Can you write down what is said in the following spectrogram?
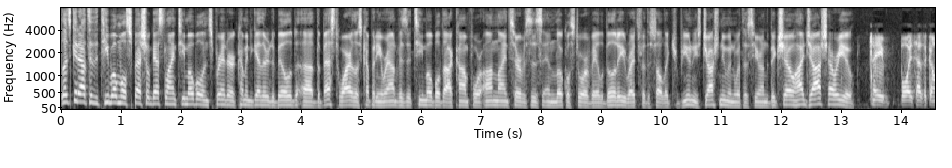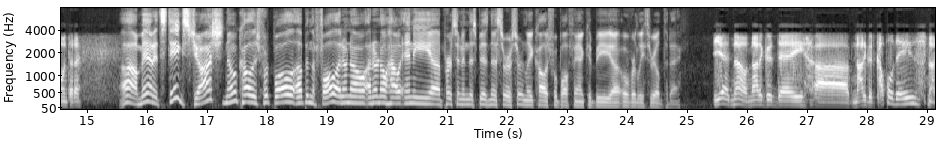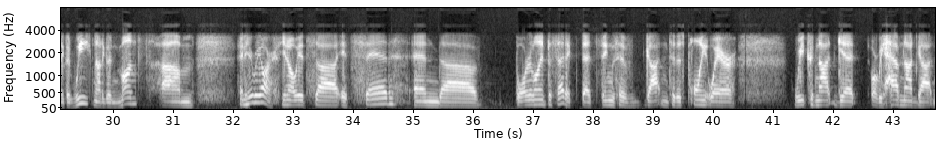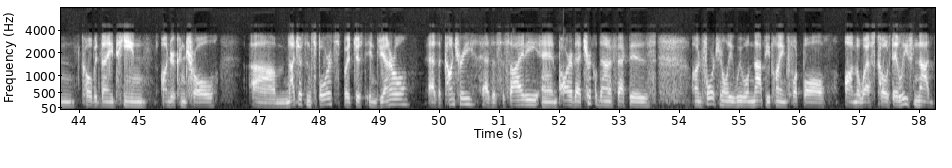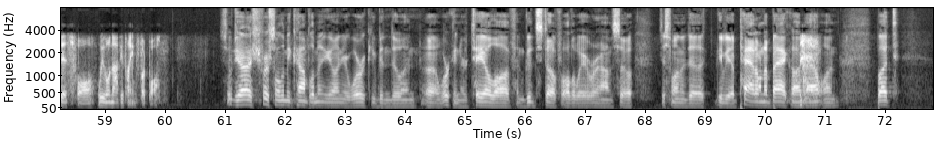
Let's get out to the T-Mobile special guest line. T-Mobile and Sprint are coming together to build uh, the best wireless company around. Visit T-Mobile.com for online services and local store availability. Writes for the Salt Lake Tribune. He's Josh Newman with us here on the Big Show. Hi, Josh. How are you? Hey, boys. How's it going today? Oh man, it stinks, Josh. No college football up in the fall. I don't know. I don't know how any uh, person in this business, or certainly a college football fan, could be uh, overly thrilled today. Yeah, no, not a good day. Uh, not a good couple of days. Not a good week. Not a good month. Um, and here we are. You know, it's uh, it's sad and uh, borderline pathetic that things have gotten to this point where we could not get or we have not gotten COVID-19 under control, um, not just in sports, but just in general as a country, as a society. And part of that trickle-down effect is unfortunately, we will not be playing football on the West Coast, at least not this fall. We will not be playing football. So, Josh, first of all, let me compliment you on your work you've been doing, uh, working your tail off and good stuff all the way around. So, just wanted to give you a pat on the back on that one. But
